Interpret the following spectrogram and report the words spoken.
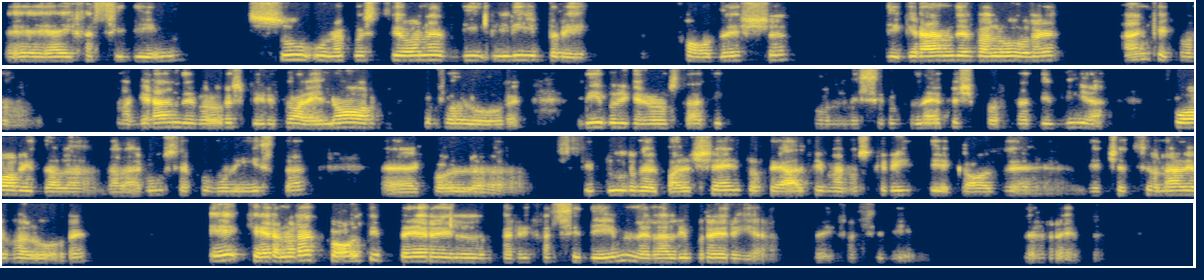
e ai Hasidim su una questione di libri Kodesh di grande valore anche economico, ma grande valore spirituale, enorme valore, libri che erano stati con Messirut Nefesh portati via fuori dalla, dalla Russia comunista, eh, col Sidur del Balcento e altri manoscritti e cose di eccezionale valore, e che erano raccolti per il, per il Hasidim nella libreria dei Hasidim del Rebbe.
